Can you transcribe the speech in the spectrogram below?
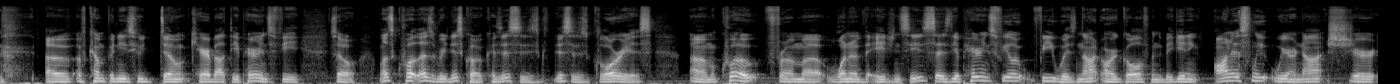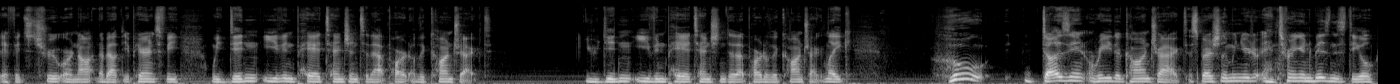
of, of companies who don't care about the appearance fee. So let's quote. Let's read this quote because this is this is glorious. Um, quote from uh, one of the agencies says the appearance fee, fee was not our goal from the beginning. Honestly, we are not sure if it's true or not about the appearance fee. We didn't even pay attention to that part of the contract you didn't even pay attention to that part of the contract. Like, who doesn't read the contract, especially when you're entering a business deal,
